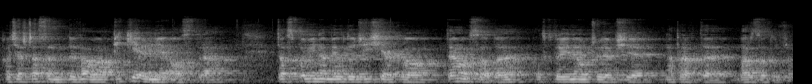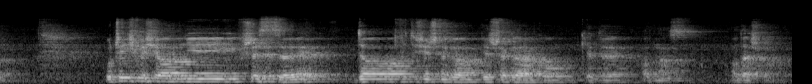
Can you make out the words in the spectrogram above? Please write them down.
chociaż czasem bywała piekielnie ostra, to wspominam ją do dziś jako tę osobę, od której nauczyłem się naprawdę bardzo dużo. Uczyliśmy się od niej wszyscy do 2001 roku, kiedy od nas odeszła.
